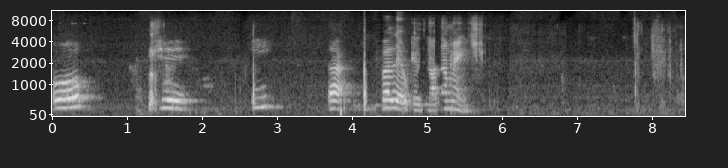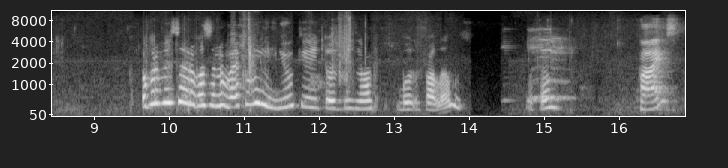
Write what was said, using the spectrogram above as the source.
O, G, I, A. Valeu. Exatamente. Ô, professora, você não vai corrigir o que todos nós falamos? Botamos? Quais?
